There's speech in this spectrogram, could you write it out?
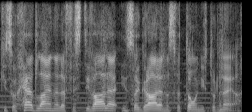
ki so headlinale festivale in so igrale na svetovnih turnejah.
